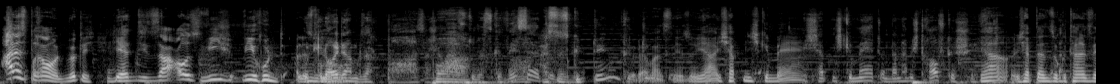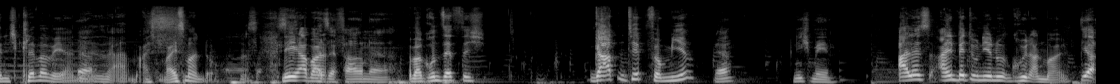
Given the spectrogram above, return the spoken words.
Alles braun, wirklich. Die, die sah aus wie, wie Hund. Alles Und die drumherum. Leute haben gesagt, boah, Sascha, hast du das gewässert? Hast du es wie? gedüngt oder was? Nee, so, ja, ich habe nicht gemäht. ich habe nicht gemäht und dann habe ich draufgeschifft. Ja, und ich habe dann so getan, als wenn ich clever wäre. Ne? Also, ja, weiß, man doch. ne? Als- nee, aber, Als erfahrener, aber grundsätzlich, Gartentipp von mir, ja, nicht mähen. alles einbetonieren und grün anmalen. Ja,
